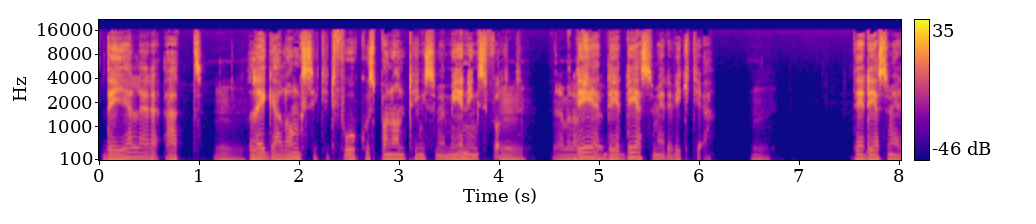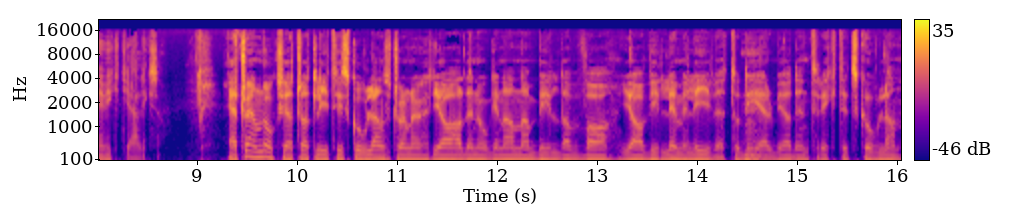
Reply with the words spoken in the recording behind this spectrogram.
det gäller att mm. lägga långsiktigt fokus på någonting som är meningsfullt. Mm. Ja, det, det, är det som är det viktiga. Mm. Det är det som är det viktiga liksom. Jag tror ändå också, jag tror att lite i skolan så tror jag att jag hade nog en annan bild av vad jag ville med livet och det mm. erbjöd inte riktigt skolan.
